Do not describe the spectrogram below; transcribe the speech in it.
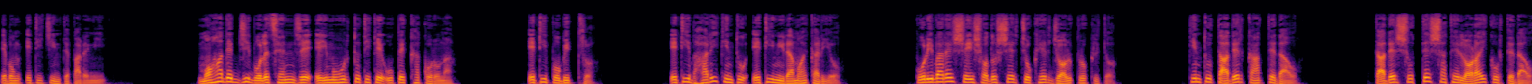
এবং এটি চিনতে পারেনি। মহাদেবজি বলেছেন যে এই মুহূর্তটিকে উপেক্ষা করো না। এটি পবিত্র। এটি ভারী কিন্তু এটি নিরাময়কারীও। পরিবারের সেই সদস্যের চোখের জল প্রকৃত। কিন্তু তাদের কাঁদতে দাও। তাদের সত্যের সাথে লড়াই করতে দাও।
